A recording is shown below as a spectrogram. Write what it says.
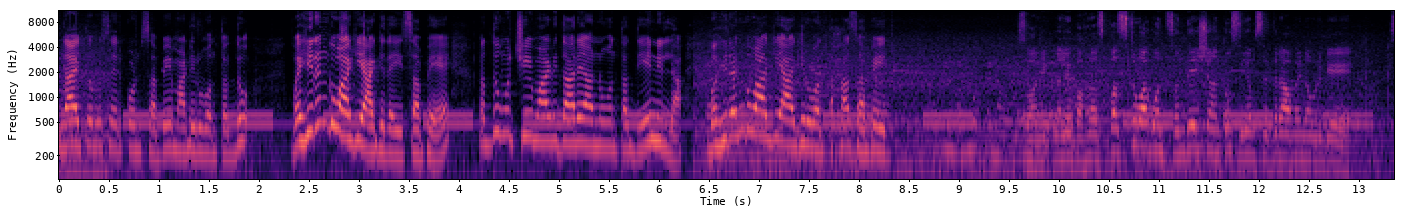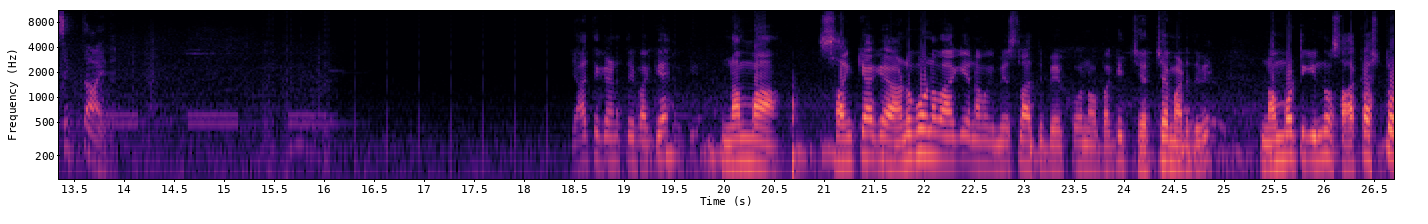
ಲಿಂಗಾಯತರು ಸೇರ್ಕೊಂಡು ಸಭೆ ಮಾಡಿರುವಂಥದ್ದು ಬಹಿರಂಗವಾಗಿ ಆಗಿದೆ ಈ ಸಭೆ. ಕದ್ದು ಮುಚ್ಚಿ ಮಾಡಿದ್ದಾರೆ ಅನ್ನುವಂಥದ್ದು ಏನಿಲ್ಲ. ಬಹಿರಂಗವಾಗಿ ಆಗಿರುವಂತಹ ಸಭೆ ಇದು. ಸೊ ಆ ನಿಟ್ಟಿನಲ್ಲಿ ಬಹಳ ಸ್ಪಷ್ಟವಾಗಿ ಒಂದು ಸಂದೇಶ ಅಂತೂ ಸಿಎಂ ಸಿದ್ದರಾಮಯ್ಯ ಅವರಿಗೆ ಸಿಗ್ತಾ ಇದೆ. ಜಾತಿ ಗಣತಿ ಬಗ್ಗೆ ನಮ್ಮ ಸಂಖ್ಯೆಗೆ ಅನುಗುಣವಾಗಿ ನಮಗೆ ಮೀಸಲಾತಿ ಬೇಕು ಅನ್ನೋ ಬಗ್ಗೆ ಚರ್ಚೆ ಮಾಡಿದ್ವಿ. ನಮ್ಮೊಟ್ಟಿಗೆ ಇನ್ನೂ ಸಾಕಷ್ಟು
